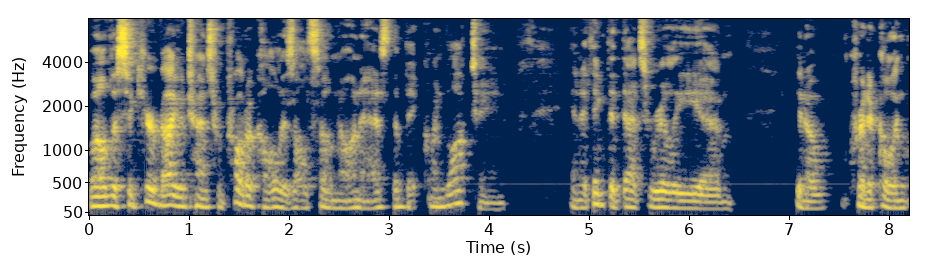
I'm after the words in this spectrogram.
Well, the secure value transfer protocol is also known as the Bitcoin blockchain, and I think that that's really, um, you know, critical and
